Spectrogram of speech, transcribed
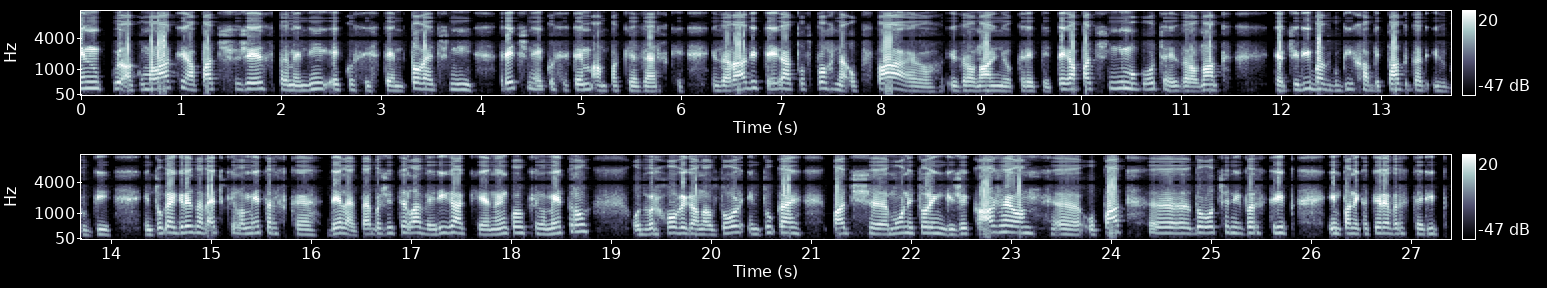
In akumulacija pač že spremeni ekosistem. To več ni rečni ekosistem, ampak jezerski. In zaradi tega to sploh ne obstajajo izravnalni ukrepi. Tega pač ni mogoče izravnati ker če riba izgubi habitat, ga izgubi. In tukaj gre za večkilometrske dele, zdaj bo že cela veriga, ki je ne vem koliko kilometrov od vrhovega navzdol in tukaj pač eh, monitoringi že kažejo eh, upad eh, določenih vrst rib in pa nekatere vrste rib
